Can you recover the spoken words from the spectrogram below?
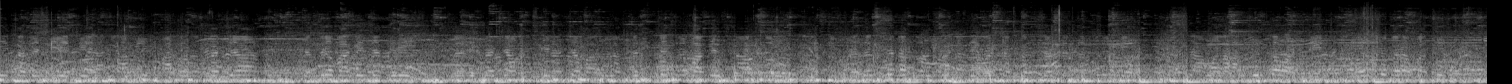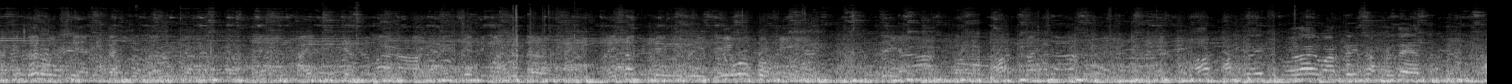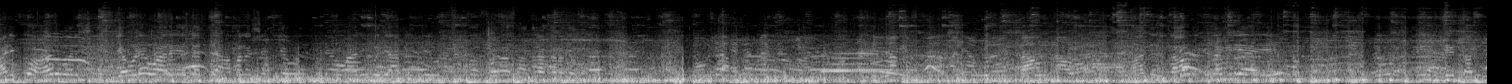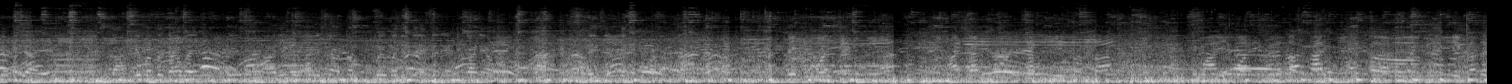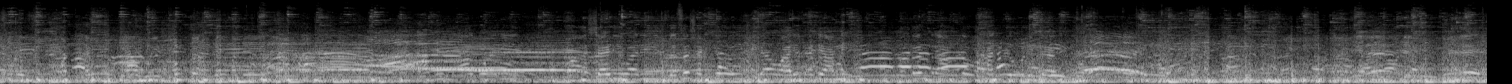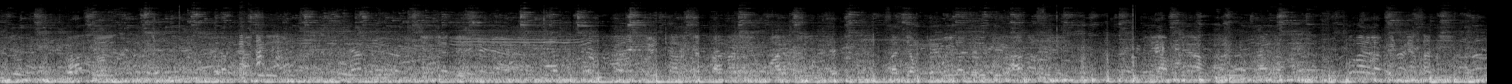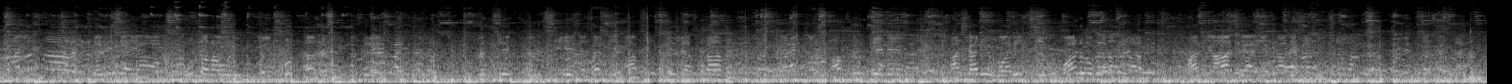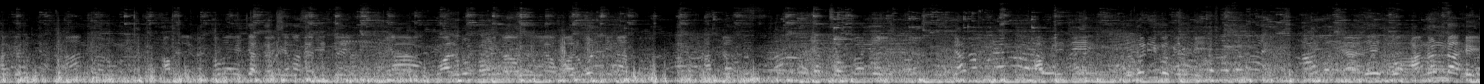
एकादशी येते आणि आम्ही पांडुरंगाच्या चंद्रभागेच्या तिरी ललिताच्या मंदिराच्या बाजूला कधी चंद्रभागेत स्नान करून प्रदक्षिणा करून आणि देवाच्या कलशाचं दर्शन घेऊन असं आम्हाला आतुरता वाटते वर्षभरापासून आम्ही दरवर्षी या ठिकाणी आईची चंद्रभागा आईचे निमंत्रण ऐसा विटे देव कोटी या आमचा एक सोहळा आहे वारकरी परंतु तो हर वर्षी जेवढ्या वाऱ्या येतात त्या आम्हाला शक्य होईल त्या वारीमध्ये आम्ही येऊन आमचा सोहळा साजरा करत असतो माझं गाव रत्नागिरी आहे. खेड तालुक्यामध्ये आषाढी वारी जसं शक्य होईल या वारीसाठी आम्ही स्वतंत्र आमचं वाहन घेऊन इथे आम्ही जिल्ह्यातील वारकरी सध्या मुंबईला तरी ते राहत आषाढी वारीची वाट बघत असतात आणि आज या एकादशी पवित्र अशा स्नान करून आपल्या विठुरायाच्या दर्शनासाठी ते या वाळवंटी गाव या वाळवंटीला असतात या चौकांनी आपली जी उघडी बघितली याचे जो आनंद आहे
